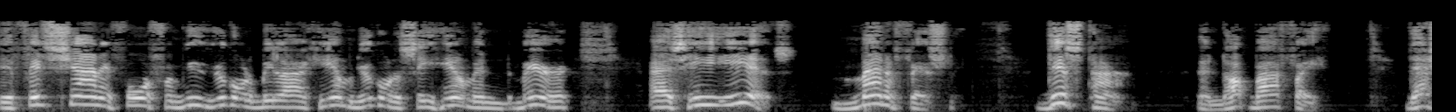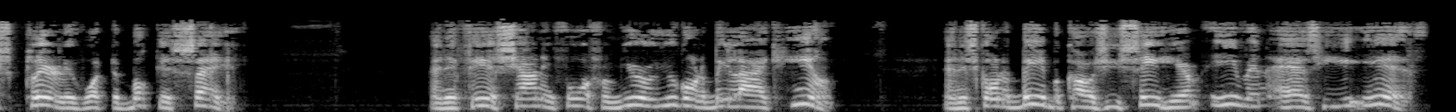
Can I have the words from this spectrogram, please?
If it's shining forth from you, you're going to be like him and you're going to see him in the mirror as he is, manifestly, this time, and not by faith. That's clearly what the book is saying. And if he is shining forth from you, you're going to be like him. And it's going to be because you see him even as he is.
